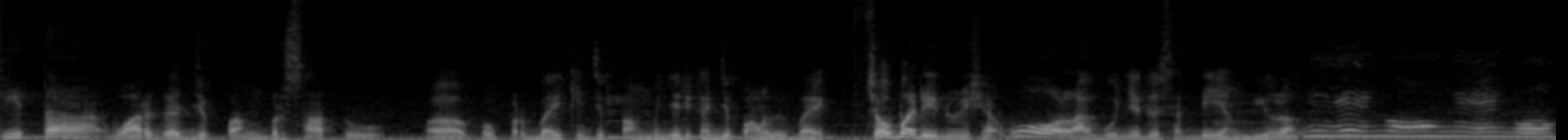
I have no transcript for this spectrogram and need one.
kita warga Jepang bersatu uh, memperbaiki Jepang, menjadikan Jepang lebih baik. Coba di Indonesia, wow lagunya udah sedih yang bilang ngengong ngengong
